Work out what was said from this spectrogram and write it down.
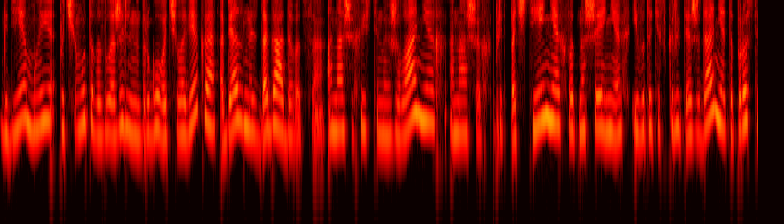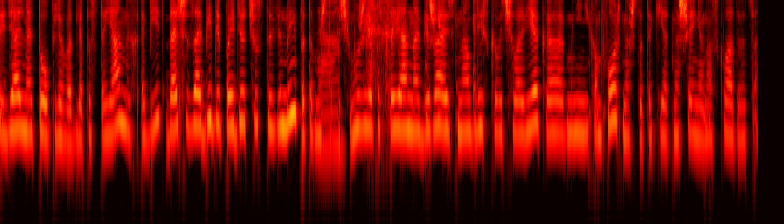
где мы почему-то возложили на другого человека обязанность догадываться о наших истинных желаниях, о наших предпочтениях в отношениях. И вот эти скрытые ожидания — это просто идеальное топливо для постоянных обид. Дальше за обидой пойдет чувство вины, потому да. что почему же я постоянно обижаюсь на близкого человека, мне некомфортно, что такие отношения у нас складываются.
